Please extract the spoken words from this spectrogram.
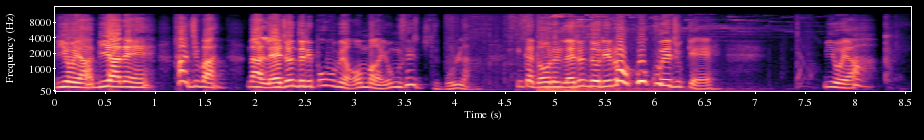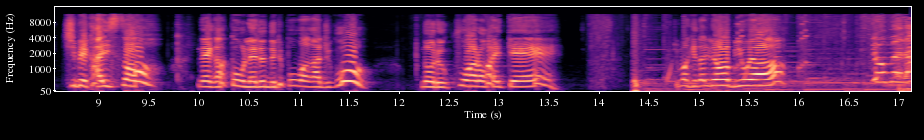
미호야, 미안해. 하지만, 나 legendary 뽑으면 엄마가 용서해줄지 몰라. 그니까 너를 legendary로 꼭 구해줄게. 미호야, 집에 가 있어. 내가 꼭 legendary 뽑아가지고, 너를 구하러 갈게. 좀만 기다려, 미호야. 여매나.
